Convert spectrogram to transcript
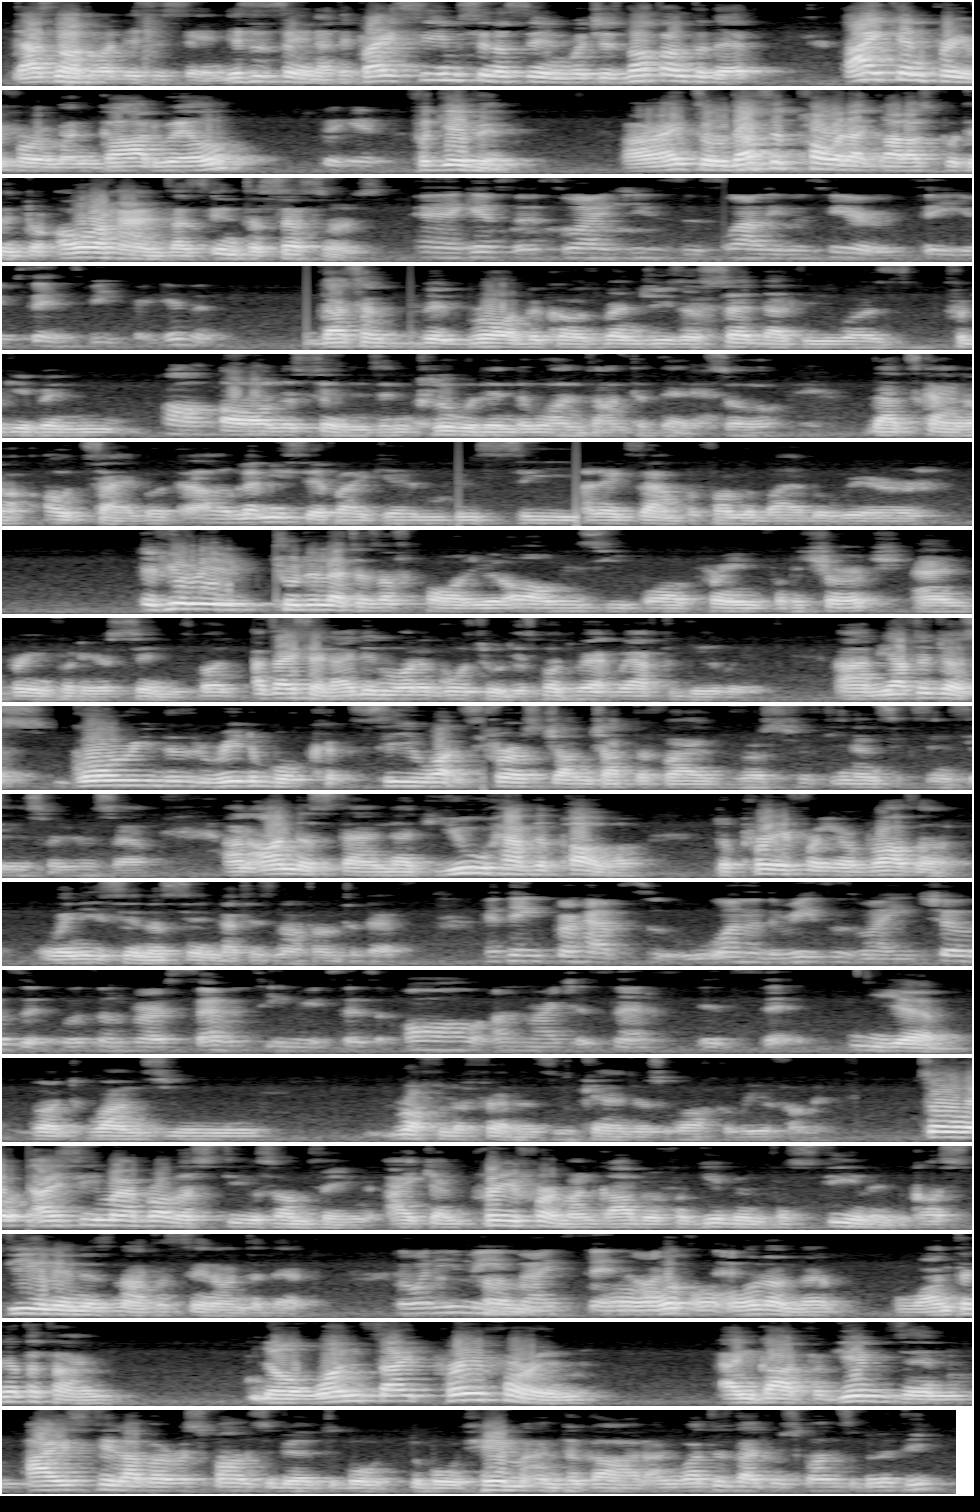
That's not what this is saying. This is saying that if I see him sin a sin which is not unto death, I can pray for him and God will forgive, forgive him. All right, so that's the power that God has put into our hands as intercessors. And I guess that's why Jesus, while he was here, would say, Your sins be forgiven. That's a bit broad because when Jesus said that he was forgiven all, all the sins, including the ones unto death. So that's kind of outside. But uh, let me see if I can see an example from the Bible where, if you read through the letters of Paul, you'll always see Paul praying for the church and praying for their sins. But as I said, I didn't want to go through this, but we, we have to deal with it. Um, you have to just go read the read the book, see what First John chapter five, verse fifteen and sixteen says for yourself and understand that you have the power to pray for your brother when he's in a sin that is not unto death. I think perhaps one of the reasons why he chose it was in verse 17 where it says, All unrighteousness is sin. Yeah, but once you ruffle the feathers, you can't just walk away from it. So I see my brother steal something. I can pray for him and God will forgive him for stealing because stealing is not a sin unto death. But what do you mean um, by sin hold, hold, hold on there. One thing at a time. Now, once I pray for him and God forgives him, I still have a responsibility to both, to both him and to God. And what is that responsibility?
